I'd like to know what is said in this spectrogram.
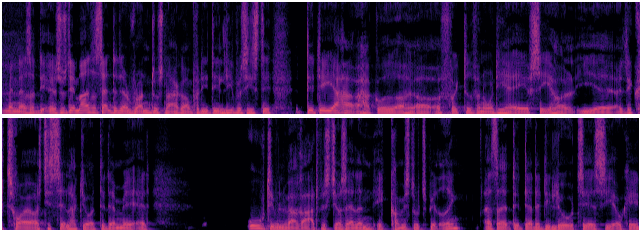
men altså, det, jeg synes, det er meget interessant, det der run, du snakker om, fordi det er lige præcis det, det, det jeg har, har gået og, og, og frygtet for nogle af de her AFC-hold, i, øh, og det tror jeg også, de selv har gjort det der med, at uh, det ville være rart, hvis Josh Allen ikke kom i slutspillet, ikke? Altså, det der, da de lå til at sige, okay,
